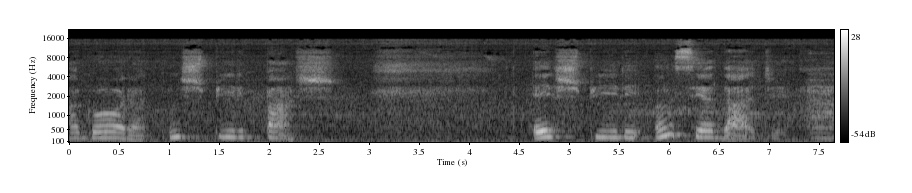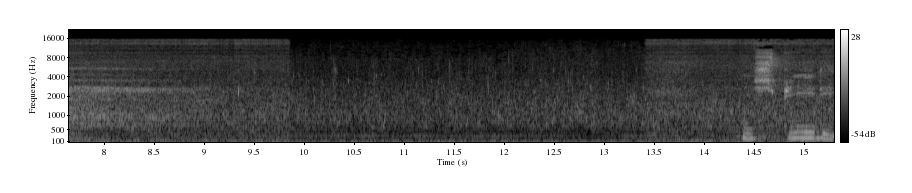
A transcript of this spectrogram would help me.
Agora, inspire paz. Expire ansiedade. Inspire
